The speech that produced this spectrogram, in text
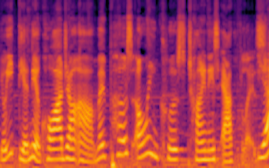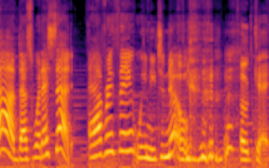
有一点点夸张啊。My post only includes Chinese athletes. Yeah, that's what I said. Everything we need to know. okay,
